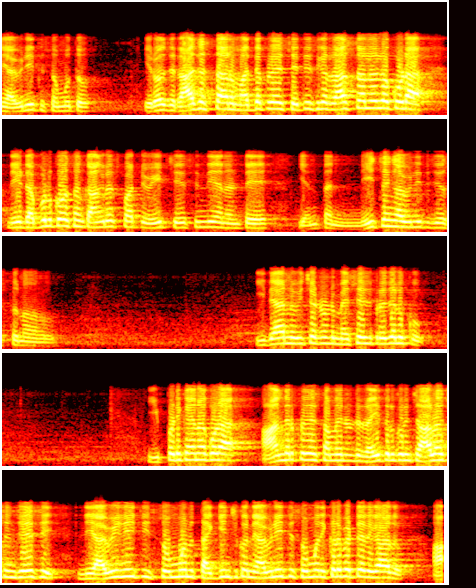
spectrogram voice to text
నీ అవినీతి సొమ్ముతో. ఈరోజు రాజస్థాన్ మధ్యప్రదేశ్ ఛత్తీస్గఢ్ రాష్ట్రాలలో కూడా నీ డబ్బుల కోసం కాంగ్రెస్ పార్టీ వెయిట్ చేసింది అని అంటే ఎంత నీచంగా అవినీతి చేస్తున్నావు ఇదే నువ్వు ఇచ్చేటువంటి మెసేజ్ ప్రజలకు. ఇప్పటికైనా కూడా ఆంధ్రప్రదేశ్ సంబంధించిన రైతుల గురించి ఆలోచన చేసి నీ అవినీతి సొమ్మును తగ్గించుకొని అవినీతి సొమ్మును ఇక్కడ పెట్టేది కాదు. ఆ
